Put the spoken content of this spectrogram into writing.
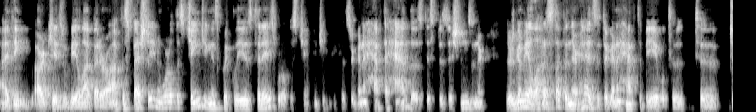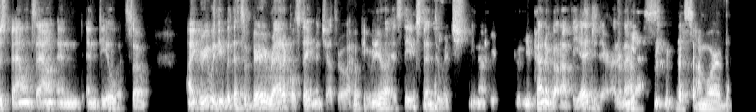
I think our kids would be a lot better off, especially in a world that's changing as quickly as today's world is changing, because they're going to have to have those dispositions and they're there's going to be a lot of stuff in their heads that they're going to have to be able to to just balance out and and deal with. So I agree with you, but that's a very radical statement, Jethro. I hope you realize the extent to which you know you you kind of gone off the edge there. I don't know. Yes, yes, I'm aware of that.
